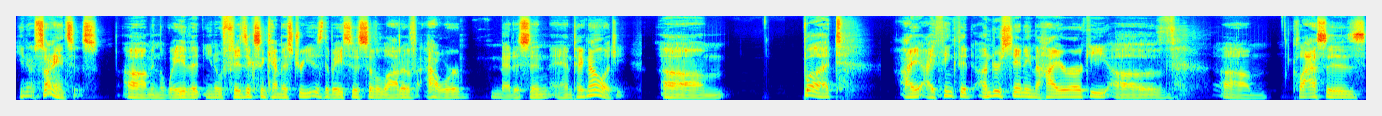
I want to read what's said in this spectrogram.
you know, sciences. Um, in the way that you know physics and chemistry is the basis of a lot of our medicine and technology. Um, but I, I, think that understanding the hierarchy of um, classes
